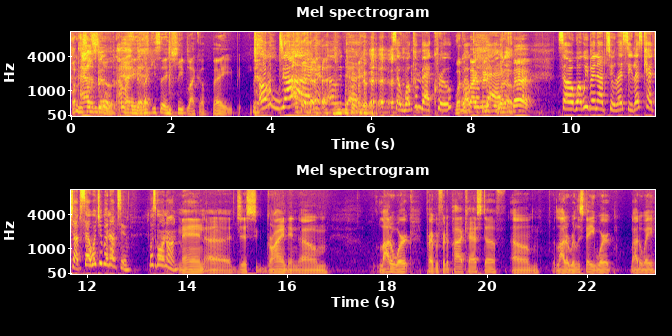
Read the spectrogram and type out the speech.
What you That said was good. good. I like hey, that. Like you said, he sleep like a baby. I'm done. I'm done. So welcome back, crew. Welcome, back, people. back. What Welcome up? back. So what we've been up to? Let's see. Let's catch up. So what you been up to? What's going on? Man, uh, just grinding. Um, a lot of work, prepping for the podcast stuff. Um, a lot of real estate work. By the way,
